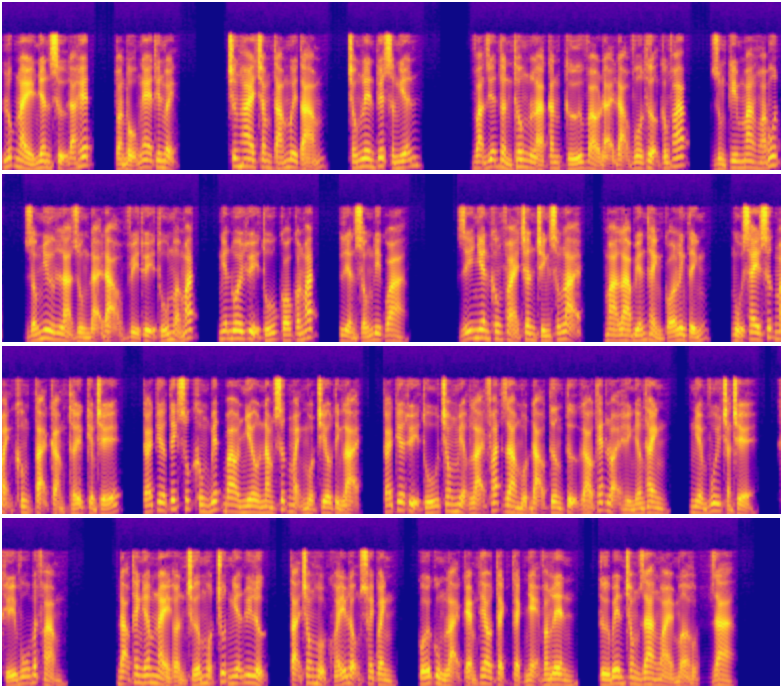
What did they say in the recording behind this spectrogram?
Lúc này nhân sự đã hết, toàn bộ nghe thiên mệnh. Chương hai trăm tám mươi tám, chống lên tuyết sơn nghiễn. Vạn diễn thần thông là căn cứ vào đại đạo vô thượng công pháp, dùng kim mang hóa bút, giống như là dùng đại đạo vì thụy thú mở mắt nghiên đuôi thụy thú có con mắt, liền sống đi qua. Dĩ nhiên không phải chân chính sống lại, mà là biến thành có linh tính, ngủ say sức mạnh không tại cảm thấy kiềm chế, cái kia tích xúc không biết bao nhiêu năm sức mạnh một chiêu tỉnh lại, cái kia thụy thú trong miệng lại phát ra một đạo tương tự gào thét loại hình âm thanh, niềm vui tràn trề khí vũ bất phàm. Đạo thanh âm này ẩn chứa một chút nghĩa uy lực, tại trong hộp khuấy động xoay quanh, cuối cùng lại kèm theo tạch tạch nhẹ vang lên, từ bên trong ra ngoài mở hộp ra.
